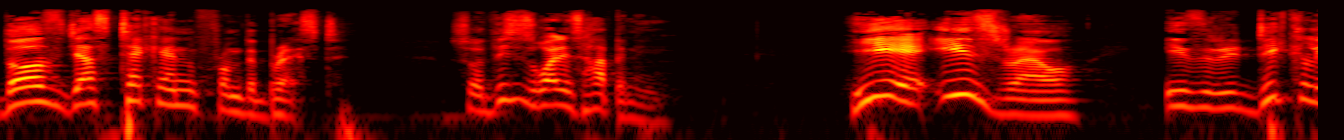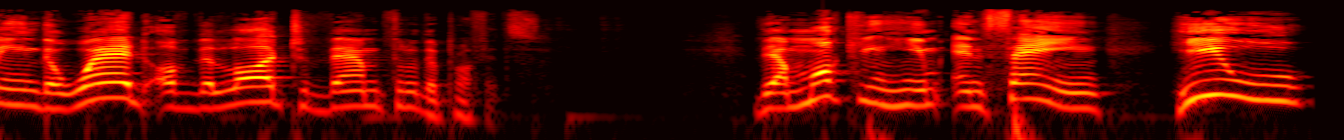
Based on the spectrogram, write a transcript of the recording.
those just taken from the breast. So this is what is happening. Here, Israel is ridiculing the word of the Lord to them through the prophets. They are mocking him and saying, He who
